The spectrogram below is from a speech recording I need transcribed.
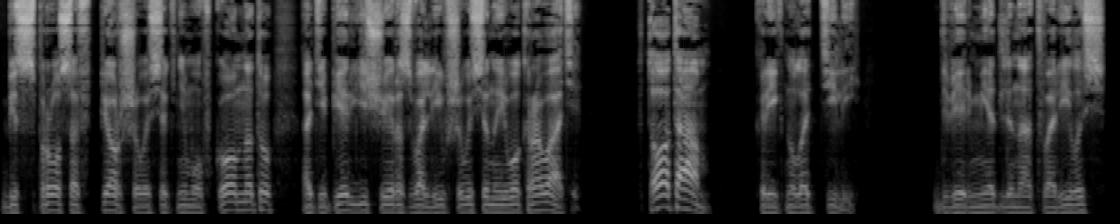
без спроса впершегося к нему в комнату, а теперь еще и развалившегося на его кровати. «Кто там?» — крикнул Аттилий. Дверь медленно отворилась,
